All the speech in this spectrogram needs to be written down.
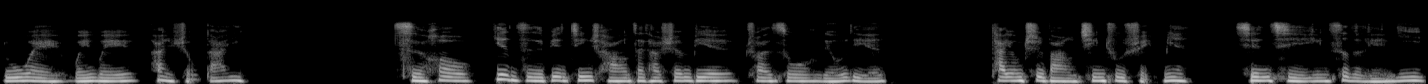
芦苇微微颔首答应。此后，燕子便经常在他身边穿梭流连。它用翅膀轻触水面，掀起银色的涟漪。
